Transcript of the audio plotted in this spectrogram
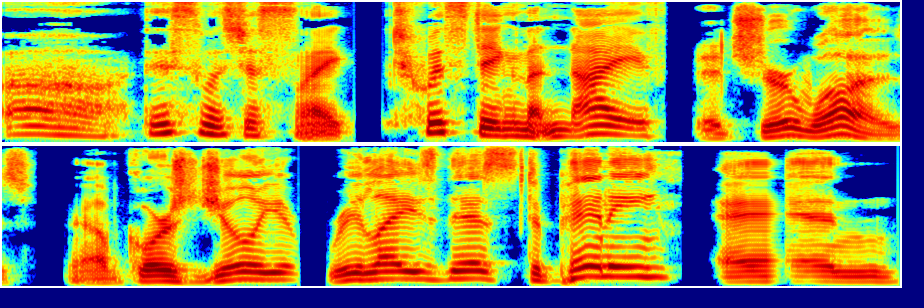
Oh, this was just like twisting the knife. It sure was. Now, of course, Julia relays this to Penny and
